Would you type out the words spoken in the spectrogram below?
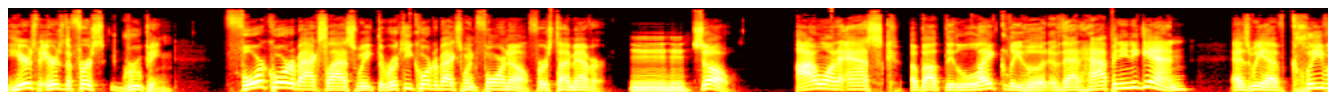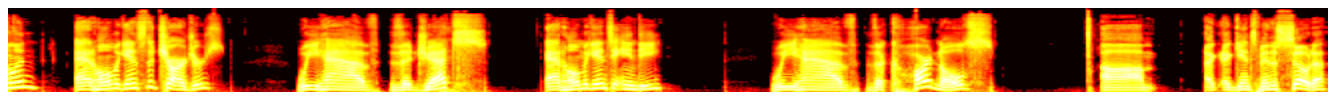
here's here's the first grouping. Four quarterbacks last week. The rookie quarterbacks went 4 0, first time ever. Mm-hmm. So I want to ask about the likelihood of that happening again as we have Cleveland at home against the Chargers. We have the Jets at home against Indy. We have the Cardinals um, against Minnesota.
